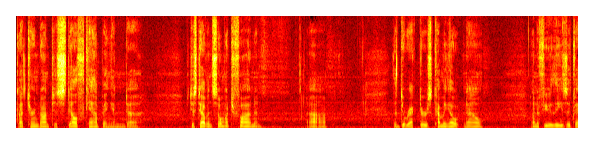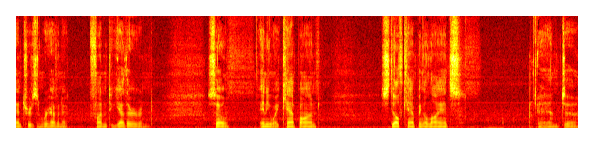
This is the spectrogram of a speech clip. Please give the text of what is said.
got turned on to stealth camping and uh, just having so much fun and uh, the director's coming out now on a few of these adventures, and we're having a fun together. And so, anyway, Camp On, Stealth Camping Alliance, and uh,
